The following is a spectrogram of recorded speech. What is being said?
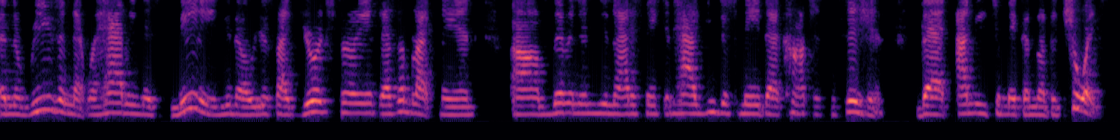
and the reason that we're having this meeting, you know, just like your experience as a Black man um, living in the United States and how you just made that conscious decision that I need to make another choice,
